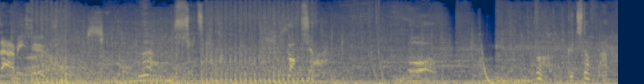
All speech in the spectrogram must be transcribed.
Damn, he's huge! Shit! Gotcha! Oh, good stuff, that.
